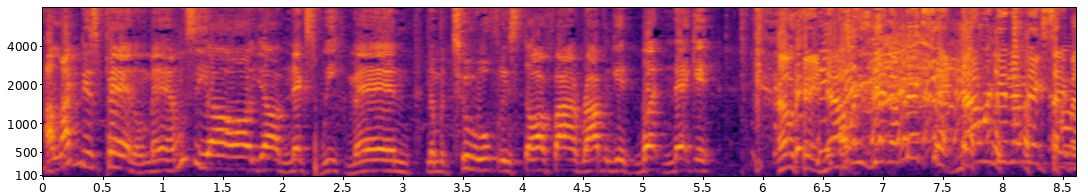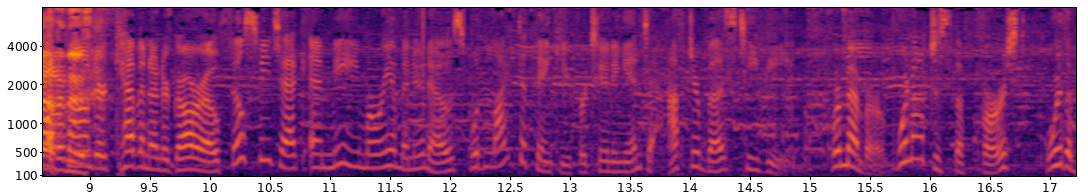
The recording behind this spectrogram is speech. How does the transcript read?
I like this panel, man. We'll see y'all y'all next week, man. Number two, hopefully Starfire and Robin get butt naked. Okay, now he's getting a mixtape. Now we're getting a mixtape out of this. Founder Kevin Undergaro, Phil Svitek, and me, Maria Menounos, would like to thank you for tuning in to AfterBuzz TV. Remember, we're not just the first; we're the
